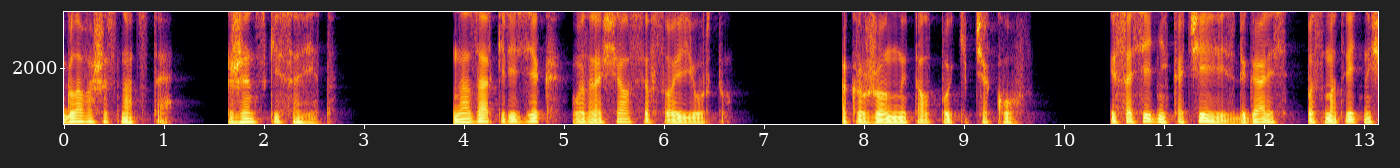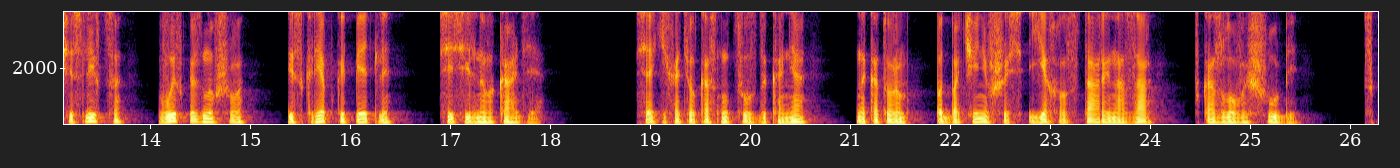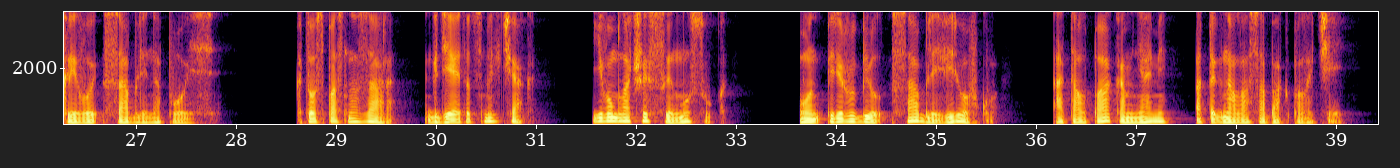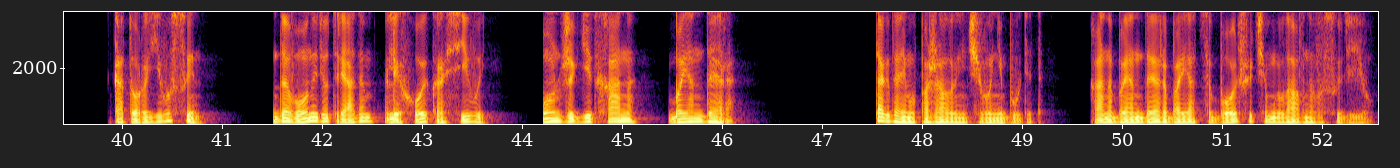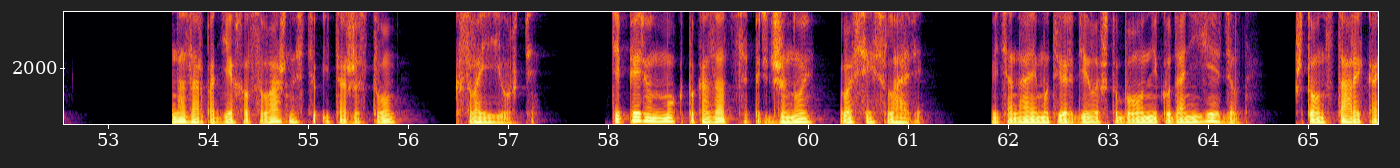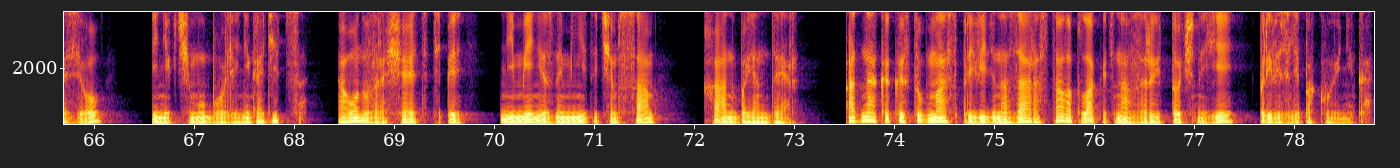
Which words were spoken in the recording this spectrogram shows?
Глава 16. Женский совет. Назар Кирезек возвращался в свою юрту, окруженный толпой кипчаков. Из соседних кочевий избегались посмотреть на счастливца, выскользнувшего из крепкой петли всесильного Кадия. Всякий хотел коснуться узды коня, на котором, подбоченившись, ехал старый Назар в козловой шубе с кривой саблей на поясе. Кто спас Назара? Где этот смельчак? Его младший сын Мусук. Он перерубил саблей веревку, а толпа камнями отогнала собак-палачей. Который его сын? Да вон идет рядом, лихой, красивый. Он же гид хана Баяндера. Тогда ему, пожалуй, ничего не будет. Хана Баяндера боятся больше, чем главного судью. Назар подъехал с важностью и торжеством к своей юрте. Теперь он мог показаться перед женой во всей славе, ведь она ему твердила, чтобы он никуда не ездил, что он старый козел и ни к чему более не годится, а он возвращается теперь не менее знаменитый, чем сам хан Баяндер. Однако Кыстугмас при виде Назара стала плакать на взры, точно ей привезли покойника.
